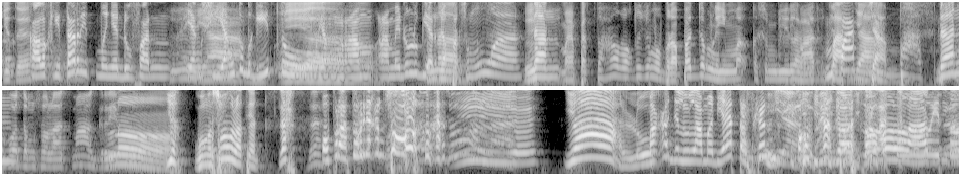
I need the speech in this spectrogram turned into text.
ya. kalau kita ritmenya Dufan yang iya. siang tuh begitu, Iya. yang ram, rame dulu biar dapat semua. Dan- mepet banget waktu cuma berapa jam? 5 ke 9. Empat. Empat Empat jam. Dan Gua potong sholat maghrib. No. ya gua nggak sholat kan. Lah, operatornya kan sholat. Iya. Ya lu. Makanya lu lama di atas kan? Iya. Operator sholat dulu itu.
